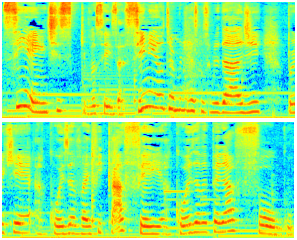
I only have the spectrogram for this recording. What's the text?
cientes, que vocês assinem o termo de responsabilidade, porque a coisa vai ficar feia, a coisa vai pegar fogo.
